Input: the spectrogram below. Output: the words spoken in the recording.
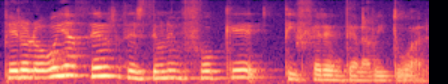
pero lo voy a hacer desde un enfoque diferente al habitual.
